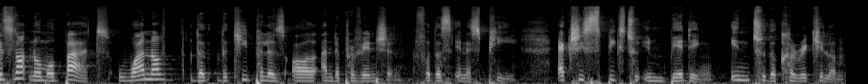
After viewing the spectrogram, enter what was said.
It's not normal, but one of the, the key pillars are under prevention for this NSP actually speaks to embedding into the curriculum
